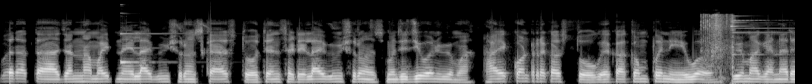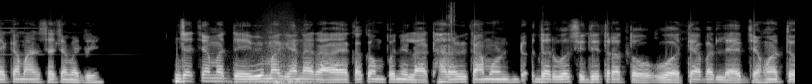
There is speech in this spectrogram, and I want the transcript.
बरं आता ज्यांना माहीत नाही लाईफ इन्शुरन्स काय असतो त्यांसाठी लाईफ इन्शुरन्स म्हणजे जीवन विमा. हा एक कॉन्ट्रॅक्ट असतो एका कंपनी व विमा घेणाऱ्या एका माणसाच्या मध्ये. ज्याच्यामध्ये विमा घेणारा एका कंपनीला ठराविक अमाऊंट दरवर्षी देत राहतो व त्या बदल्यात जेव्हा तो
